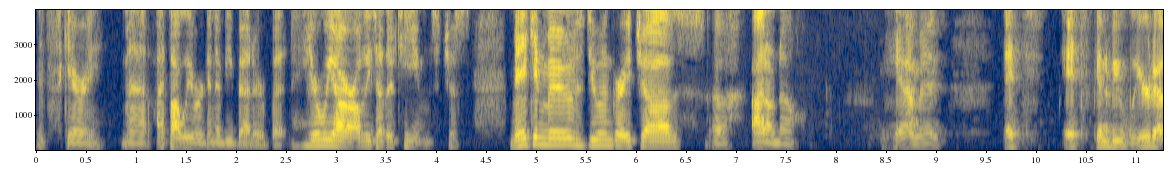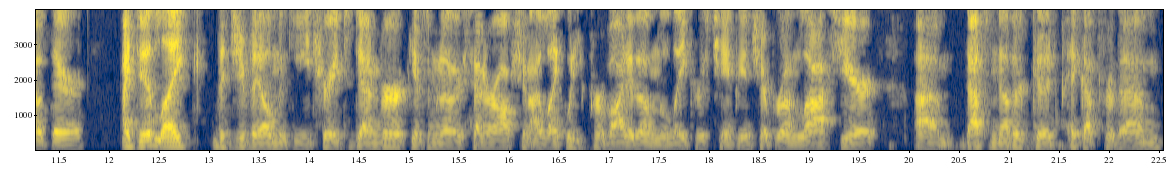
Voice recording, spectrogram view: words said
it's scary, Matt. I thought we were gonna be better, but here we are, all these other teams just making moves, doing great jobs. Ugh, I don't know. Yeah, man. It's it's gonna be weird out there. I did like the JaVale McGee trade to Denver. It gives him another center option. I like what he provided on the Lakers championship run last year. Um, that's another good pickup for them.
